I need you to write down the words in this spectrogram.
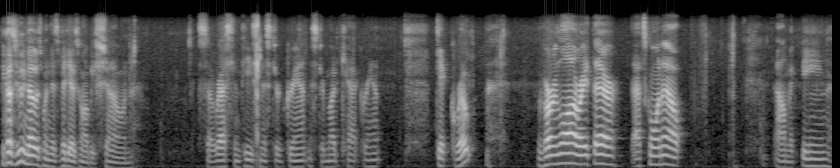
Because who knows when this video is going to be shown. So rest in peace, Mr. Grant, Mr. Mudcat Grant. Dick Groat. Vern Law right there. That's going out. Al McBean.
